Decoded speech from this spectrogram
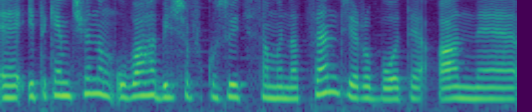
Е, І таким чином увага більше фокусується саме на центрі роботи, а не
